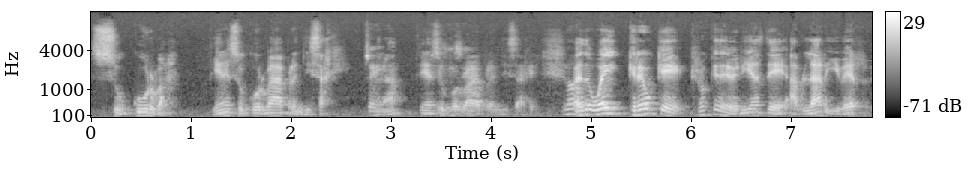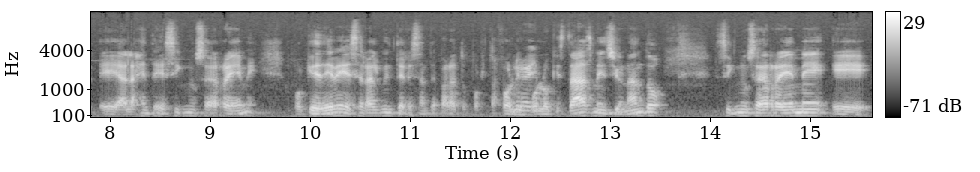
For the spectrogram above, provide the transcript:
su curva, tiene su curva de aprendizaje. Tiene su curva de aprendizaje. By the way, creo que, creo que deberías de hablar y ver eh, a la gente de Signus CRM porque debe de ser algo interesante para tu portafolio. Por lo que estabas mencionando, Signus CRM eh,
